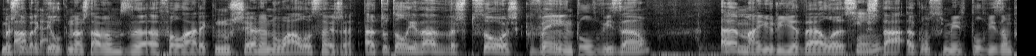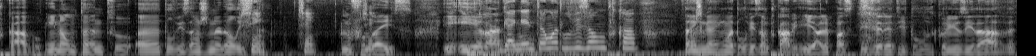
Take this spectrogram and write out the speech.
Mas sobre ok. aquilo que nós estávamos a, a falar é que no share anual, ou seja, a totalidade das pessoas que veem televisão a maioria delas Sim. está a consumir televisão por cabo e não tanto a televisão generalista. Sim, sim. No fundo Sim. é isso. E, e agora Ganha então a televisão por cabo. Tem ganho a televisão por cabo. E olha, posso dizer a título de curiosidade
